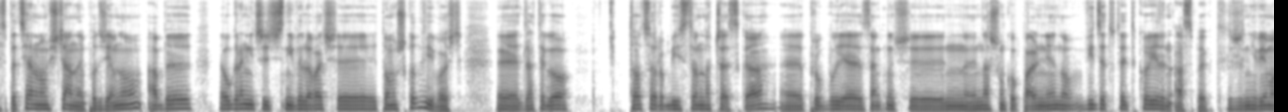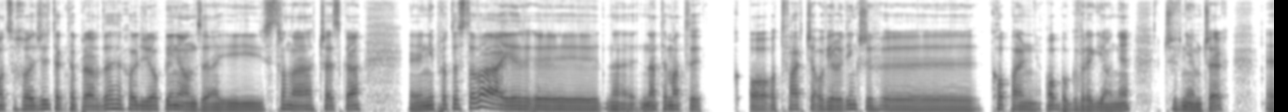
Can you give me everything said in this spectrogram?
specjalną ścianę podziemną, aby ograniczyć, zniwelować tą szkodliwość. Dlatego to, co robi strona czeska, e, próbuje zamknąć e, naszą kopalnię. No, widzę tutaj tylko jeden aspekt, że nie wiem o co chodzi. Tak naprawdę chodzi o pieniądze i strona czeska e, nie protestowała na, na tematy o otwarcia o wiele większych e, kopalń obok w regionie, czy w Niemczech. E,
